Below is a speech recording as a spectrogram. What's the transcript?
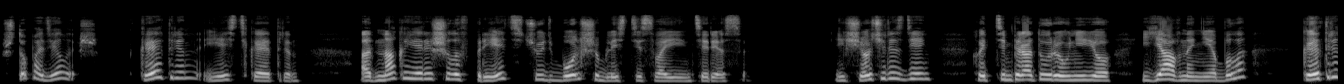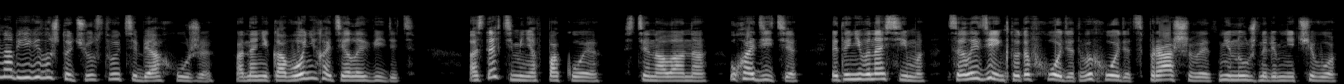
Что поделаешь? Кэтрин есть Кэтрин. Однако я решила впредь чуть больше блести свои интересы. Еще через день, хоть температуры у нее явно не было, Кэтрин объявила, что чувствует себя хуже. Она никого не хотела видеть. «Оставьте меня в покое», — стенала она. «Уходите. Это невыносимо. Целый день кто-то входит, выходит, спрашивает, не нужно ли мне чего.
